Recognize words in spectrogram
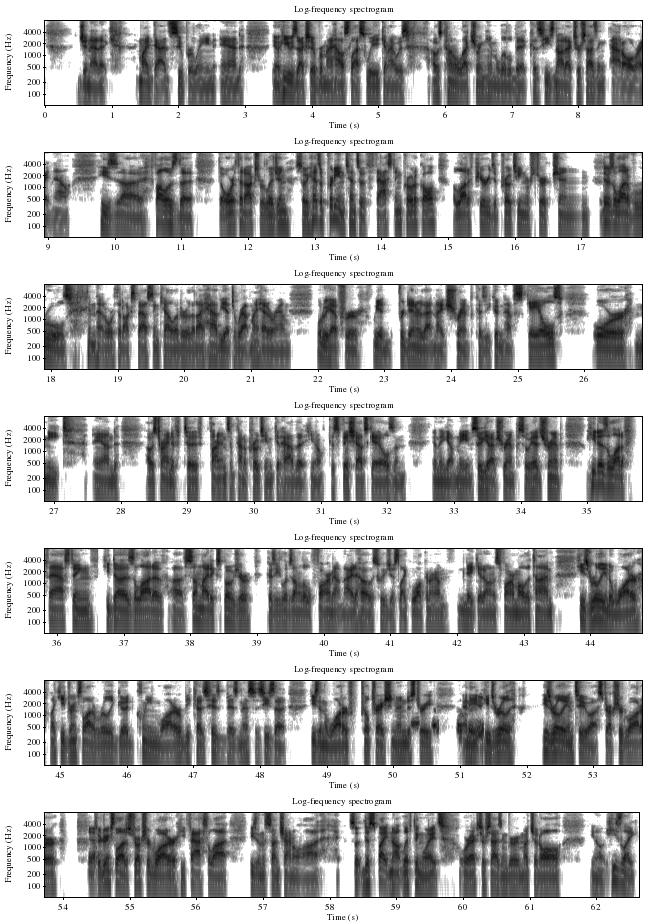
genetic. My dad's super lean and you know he was actually over at my house last week and i was i was kind of lecturing him a little bit because he's not exercising at all right now. He's uh follows the the orthodox religion so he has a pretty intensive fasting protocol a lot of periods of protein restriction. There's a lot of rules in that orthodox fasting calendar that i have yet to wrap my head around. What do we have for we had for dinner that night shrimp because he couldn't have scales or meat. And I was trying to, to find some kind of protein we could have that, you know, because fish have scales and, and then you got meat. So you could have shrimp. So we had shrimp. He does a lot of fasting. He does a lot of uh, sunlight exposure because he lives on a little farm out in Idaho. So he's just like walking around naked on his farm all the time. He's really into water. Like he drinks a lot of really good, clean water because his business is he's a, he's in the water filtration industry and he, he's really, he's really into uh, structured water yeah. So he drinks a lot of structured water. He fasts a lot. He's in the sunshine a lot. So despite not lifting weights or exercising very much at all, you know, he's like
